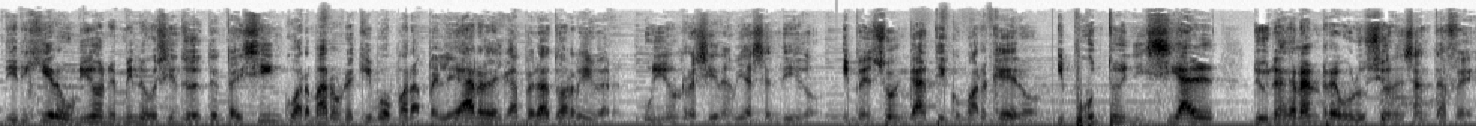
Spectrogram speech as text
dirigiera Unión en 1975, armar un equipo para pelear el campeonato a River. Unión recién había ascendido y pensó en Gatti como arquero y punto inicial de una gran revolución en Santa Fe.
